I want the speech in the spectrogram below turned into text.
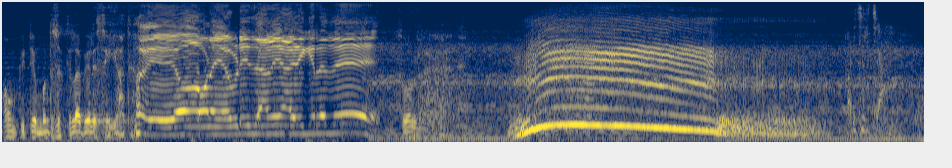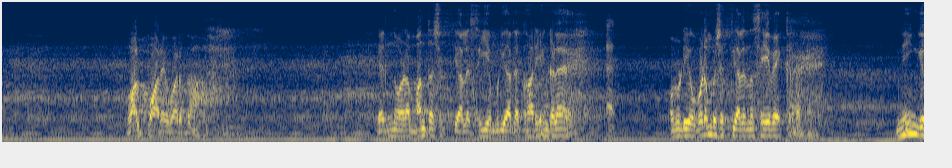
அவங்க கிட்ட மந்த சக்தி எல்லாம் வேலை செய்யாது. ஐயோ அவனை எப்படி சாமி அழிக்கிறது? சொல்றேன். வால்பாறை வரதா? என்னோட மந்த சக்தியால செய்ய முடியாத காரியங்களை அவனுடைய உடம்பு சக்தியால நான் செய்ய வைக்கிறேன். நீங்க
